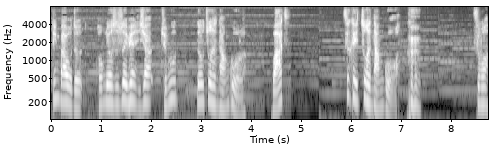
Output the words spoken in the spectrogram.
丁把我的红流石碎片一下全部都做成糖果了。What？这可以做成糖果？呵 呵什么？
